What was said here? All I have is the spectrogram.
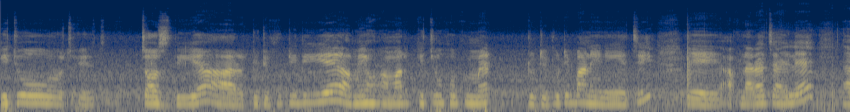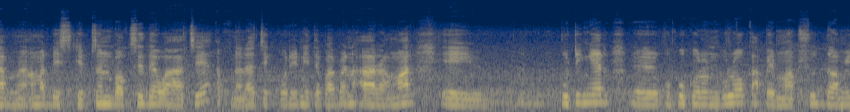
কিছু চস দিয়ে আর টুটি ফুটি দিয়ে আমি আমার কিছু হোমমেড টুটি ফুটি বানিয়ে নিয়েছি। আপনারা চাইলে আমার ডিসক্রিপশন বক্সে দেওয়া আছে, আপনারা চেক করে নিতে পারবেন। আর আমার এই পুটিংয়ের উপকরণগুলো কাপের মাপ শুদ্ধ আমি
